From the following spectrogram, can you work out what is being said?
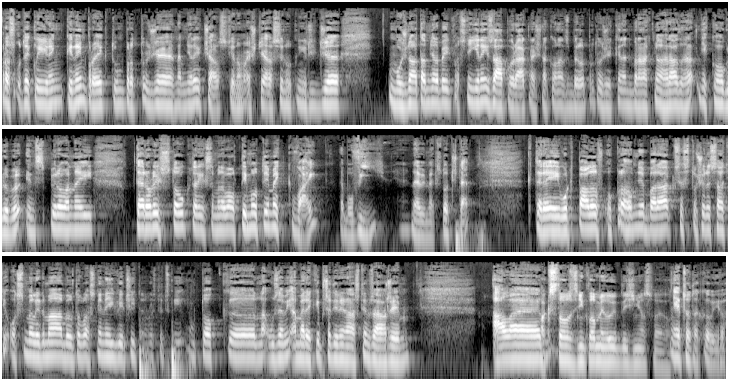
rozutekli jiným, k jiným projektům, protože neměli čas. Jenom ještě asi nutný říct, že Možná tam měl být vlastně jiný záporák, než nakonec byl, protože Kenneth Branagh měl hrát někoho, kdo byl inspirovaný teroristou, který se jmenoval Timothy McVeigh, nebo V, nevím, jak se to čte, který odpálil v Oklahomě barák se 168 lidma. Byl to vlastně největší teroristický útok eh, na území Ameriky před 11. zářím. Ale... Pak z toho vzniklo miluj bližního svého. Něco takového.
